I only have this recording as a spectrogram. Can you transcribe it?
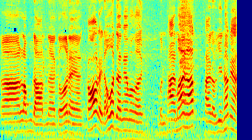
à, lông đền cửa này có đầy đủ hết trơn nha mọi người mình thay mới hết thay đầu zin hết nha.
